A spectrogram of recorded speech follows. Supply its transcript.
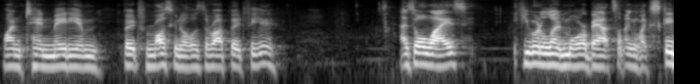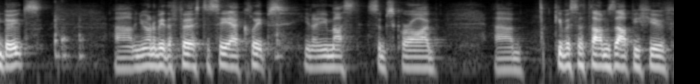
110 medium boot from Rossignol is the right boot for you. As always, if you want to learn more about something like ski boots, um, you want to be the first to see our clips, you know, you must subscribe. Um, give us a thumbs up if you've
